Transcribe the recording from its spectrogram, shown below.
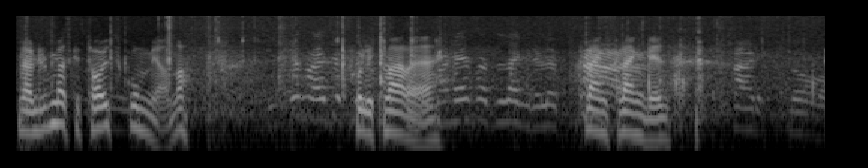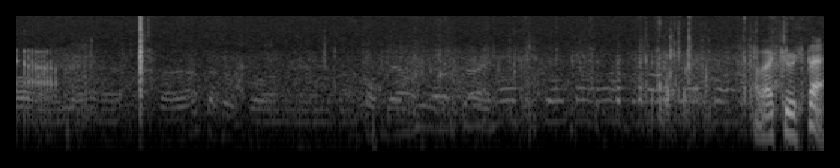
Men jeg lurer på om jeg skulle ta ut skum igjen, da. Få litt mer eh, pleng-pleng-lyd. Det var kult, det.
